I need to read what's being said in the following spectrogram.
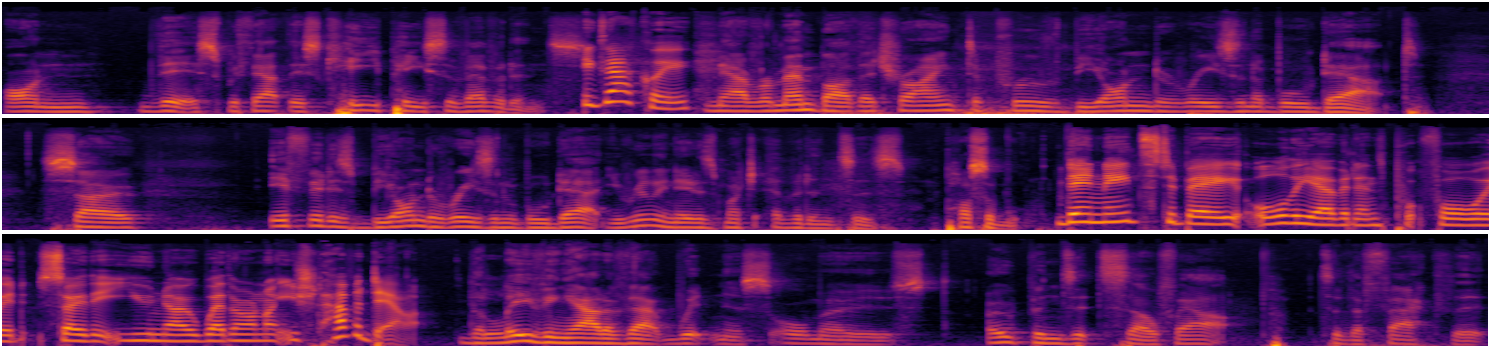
on this without this key piece of evidence. exactly. Now remember, they're trying to prove beyond a reasonable doubt. So if it is beyond a reasonable doubt, you really need as much evidence as possible. There needs to be all the evidence put forward so that you know whether or not you should have a doubt. the leaving out of that witness almost opens itself up to the fact that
